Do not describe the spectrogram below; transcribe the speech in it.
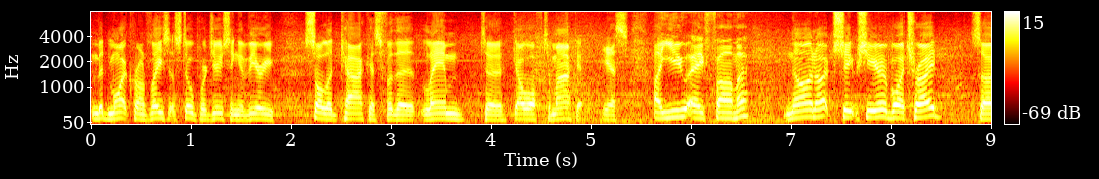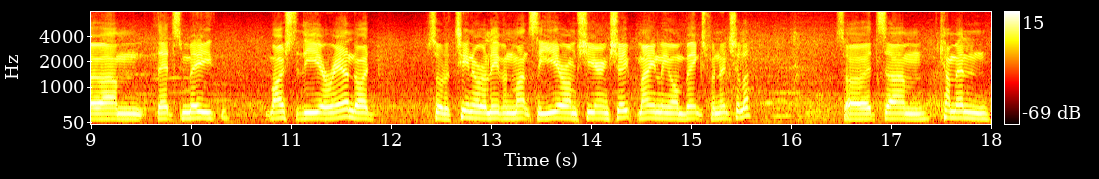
mid micron fleece, it's still producing a very solid carcass for the lamb to go off to market. Yes. Are you a farmer? No, not sheep shearer by trade. So um, that's me most of the year round. I sort of 10 or 11 months a year I'm shearing sheep, mainly on Banks Peninsula. So it's um, come in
